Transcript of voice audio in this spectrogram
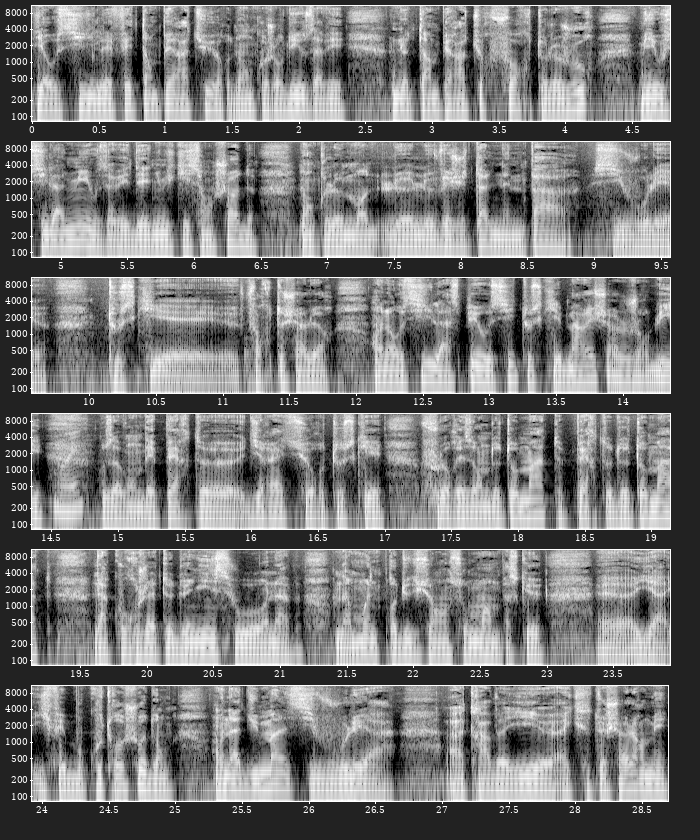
il y a aussi l'effet température. Donc aujourd'hui vous avez une température forte le jour, mais aussi la nuit, vous avez des nuits qui sont chaudes. Donc le, végétal n'aime pas, si vous voulez, tout ce qui est forte chaleur. On a aussi l'aspect aussi tout ce qui est maraîchage aujourd'hui. Oui. Nous avons des pertes directes sur tout ce qui est floraison de tomates, perte de tomates, la courgette de Nice où on a on a moins de production en ce moment parce que euh, il, y a, il fait beaucoup trop chaud. Donc on a du mal, si vous voulez, à, à travailler avec cette chaleur, mais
